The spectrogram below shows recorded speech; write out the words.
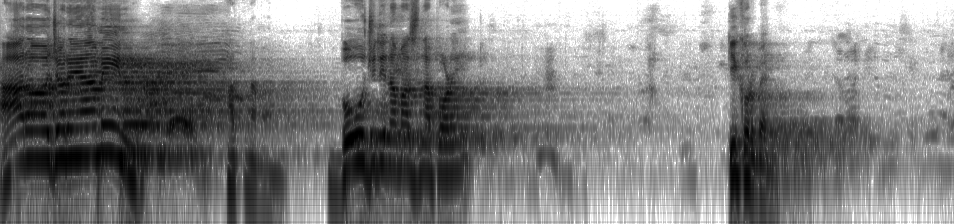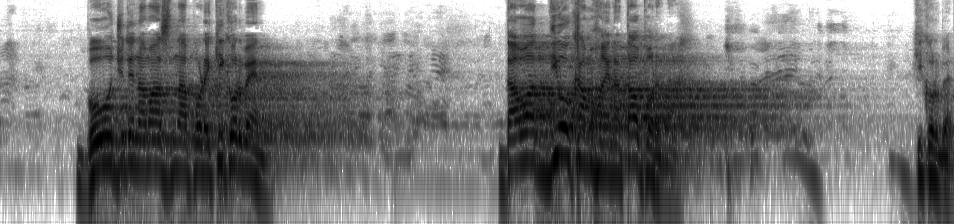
আরও জোরে, আমিন। হাত নামান বউ যদি নামাজ না পড়ে, কি করবেন? বউ যদি নামাজ না পড়ে, কি করবেন? দাওয়াত দিয়েও কাম হয় না, তাও পড়ে না। কি করবেন?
